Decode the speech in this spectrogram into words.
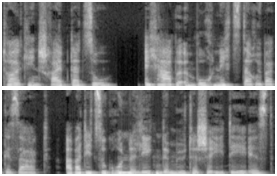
Tolkien schreibt dazu, ich habe im Buch nichts darüber gesagt, aber die zugrunde liegende mythische Idee ist,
